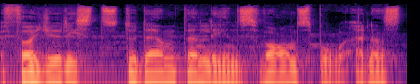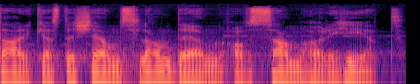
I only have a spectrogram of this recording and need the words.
För juriststudenten Linn Svansbo är den starkaste känslan den av samhörighet.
